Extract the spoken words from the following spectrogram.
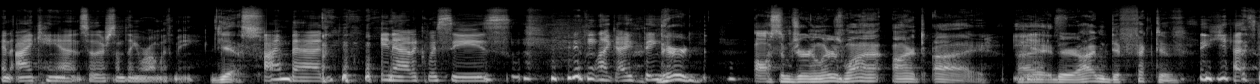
and I can't, so there's something wrong with me. yes, I'm bad. Inadequacies. like I think they're awesome journalers. Why aren't I? I Yes. they're, I'm defective. yes.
